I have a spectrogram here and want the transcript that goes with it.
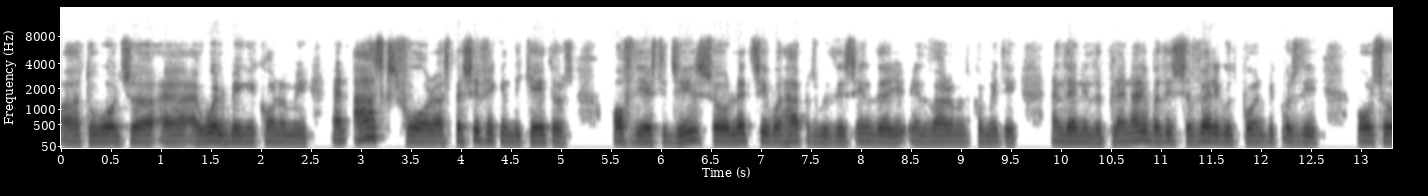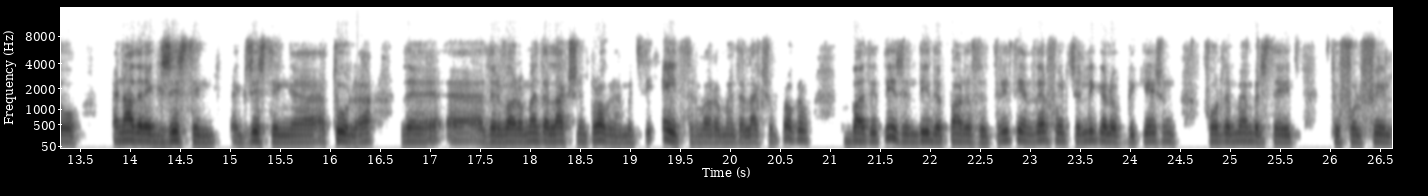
uh, towards uh, a well-being economy and asks for uh, specific indicators of the SDGs. So let's see what happens with this in the Environment Committee and then in the plenary. But this is a very good point because the also another existing existing uh, tool, uh, the uh, the environmental action program. It's the eighth environmental action program, but it is indeed a part of the treaty, and therefore it's a legal obligation for the member states to fulfill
